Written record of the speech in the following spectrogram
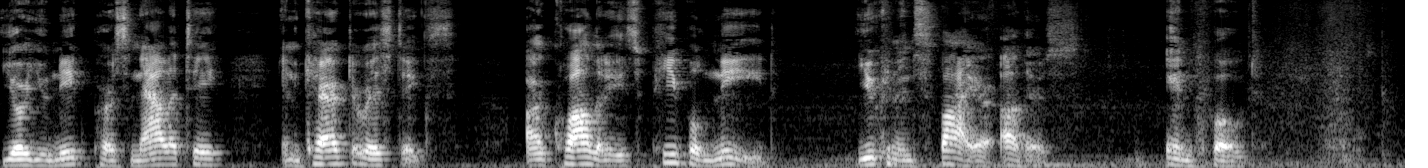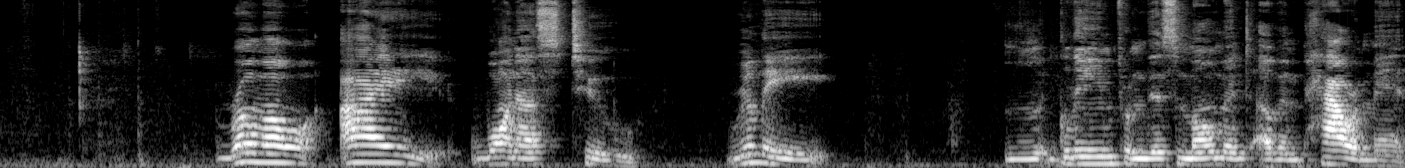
Your unique personality and characteristics are qualities people need. You can inspire others. End quote. Romo, I want us to really glean from this moment of empowerment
